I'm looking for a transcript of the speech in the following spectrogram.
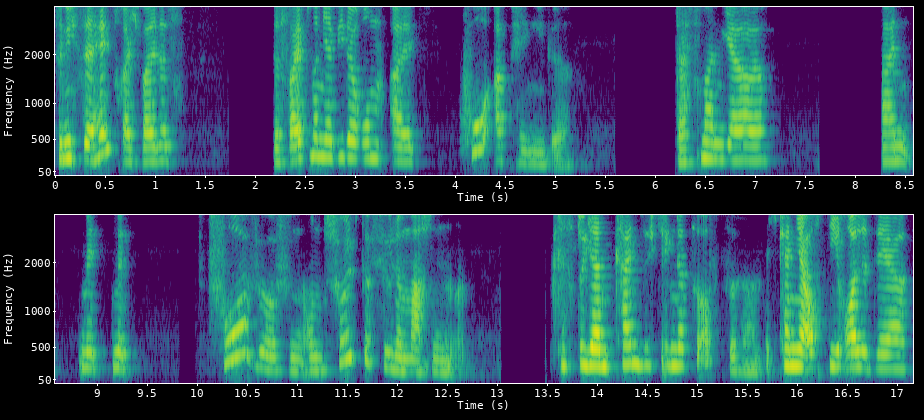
finde ich sehr hilfreich, weil das, das weiß man ja wiederum als Co-Abhängige, dass man ja ein, mit, mit Vorwürfen und Schuldgefühle machen, kriegst du ja keinen Süchtigen dazu aufzuhören. Ich kenne ja auch die Rolle der,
